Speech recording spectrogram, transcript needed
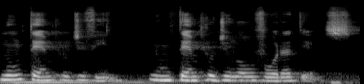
num templo divino, num templo de louvor a Deus.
